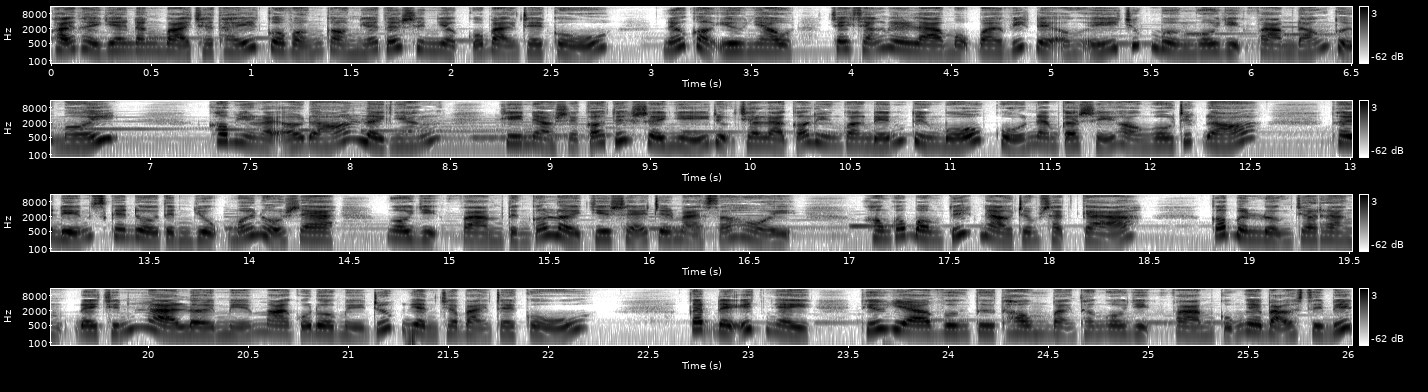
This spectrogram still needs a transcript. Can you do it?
khoảng thời gian đăng bài cho thấy cô vẫn còn nhớ tới sinh nhật của bạn trai cũ. Nếu còn yêu nhau, chắc chắn đây là một bài viết để ẩn ý chúc mừng Ngô Diệt Phạm đón tuổi mới. Không dừng lại ở đó, lời nhắn khi nào sẽ có tuyết rơi nhỉ được cho là có liên quan đến tuyên bố của nam ca sĩ họ Ngô trước đó. Thời điểm scandal tình dục mới nổ ra, Ngô Diệt Phạm từng có lời chia sẻ trên mạng xã hội, không có bông tuyết nào trong sạch cả. Có bình luận cho rằng đây chính là lời mỉa mai của Đô Mỹ Trúc dành cho bạn trai cũ. Cách đây ít ngày, thiếu gia Vương Tư Thông, bạn thân Ngô Diệt Phạm cũng gây bão Cbiz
